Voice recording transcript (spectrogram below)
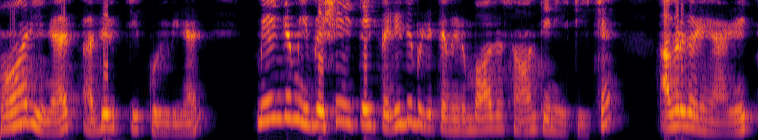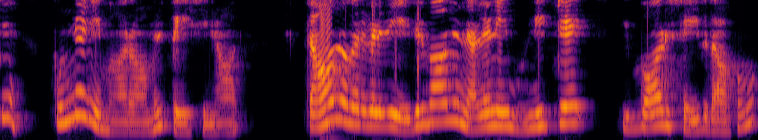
மாறினர் அதிருப்தி குழுவினர் மீண்டும் இவ்விஷயத்தை பெரிதுபடுத்த விரும்பாத சாந்தினி டீச்சர் அவர்களை அழைத்து புன்னகை மாறாமல் பேசினார். தான் அவர்களது எதிர்கால நலனை முன்னிட்டே இவ்வாறு செய்வதாகவும்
